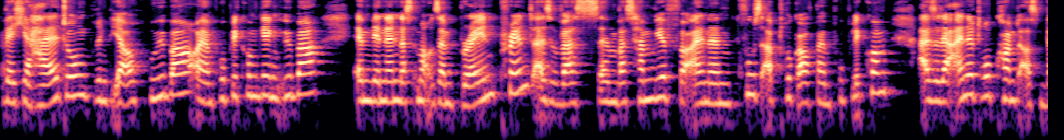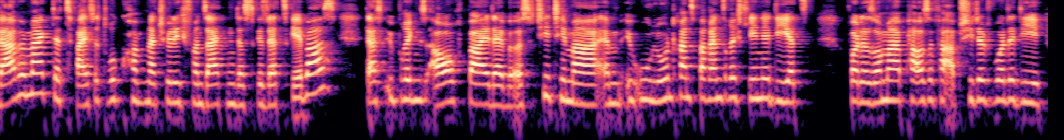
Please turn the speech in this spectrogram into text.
welche Haltung bringt ihr auch rüber, eurem Publikum gegenüber? Ähm, wir nennen das immer unseren Brain Print. Also was, ähm, was haben wir für einen Fußabdruck auch beim Publikum? Also der eine Druck kommt aus dem Werbemarkt, der zweite zweite Druck kommt natürlich von Seiten des Gesetzgebers. Das übrigens auch bei Diversity, Thema ähm, EU-Lohntransparenzrichtlinie, die jetzt vor der Sommerpause verabschiedet wurde, die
